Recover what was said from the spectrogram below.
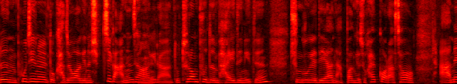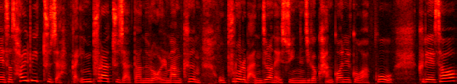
른 포진을 또 가져가기는 쉽지가 않은 상황이라 네. 또 트럼프든 바이든이든 중국에 대한 압박 계속 할 거라서 안에서 설비 투자, 그러니까 인프라 투자 단으로 얼만큼 5%를 만들어낼 수 있는지가 관건일 것 같고 그래서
